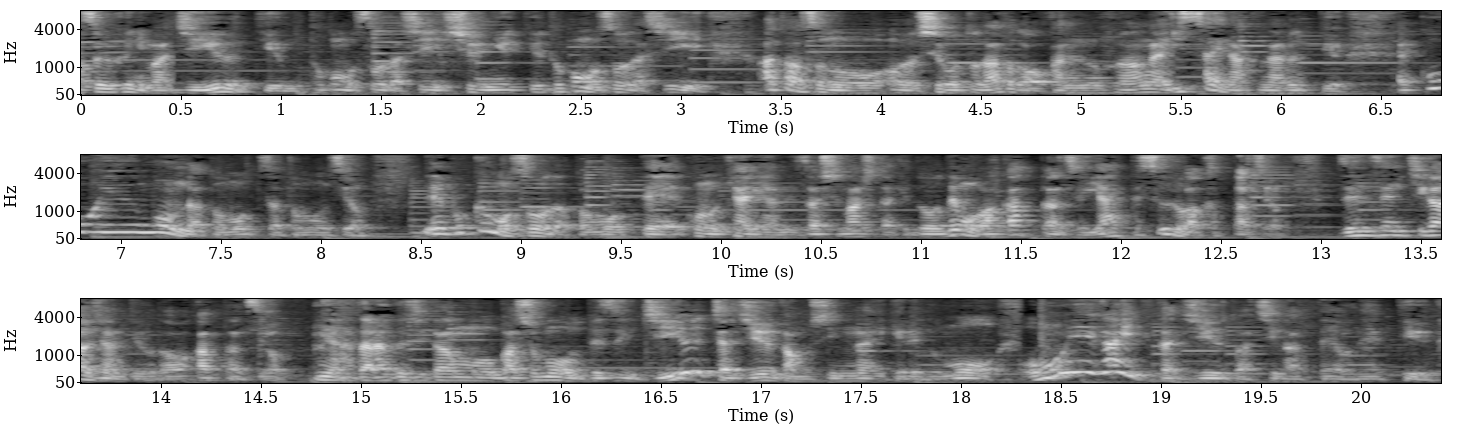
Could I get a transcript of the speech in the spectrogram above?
そういうふうにまあ自由っていうとこもそうだし、収入っていうとこもそうだし、あとはその仕事だとかお金の不安が一切なくなるっていう、こういうもんだと思ってたと思うんですよ。で、僕もそうだと思って、このキャリア目指しましたけど、でも分かったんですよ。やってすぐ分かったんですよ。全然違うじゃんっていうことが分かったんですよ。ね、働く時間も場所も別に自由っちゃ自由かもしれないけれども、思い描いてた自由とは違ったよねっていう。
